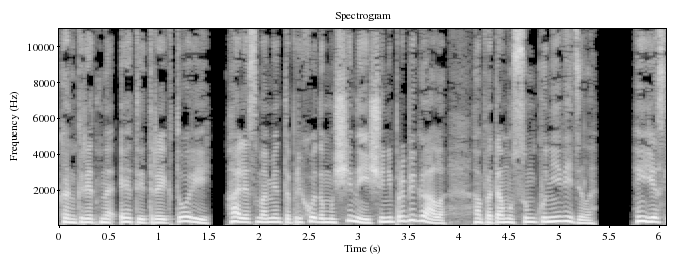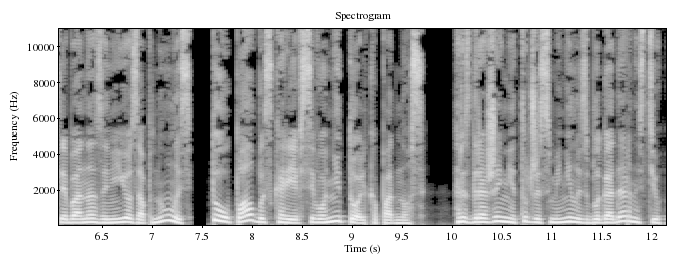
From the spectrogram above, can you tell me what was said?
Конкретно этой траекторией Аля с момента прихода мужчины еще не пробегала, а потому сумку не видела. И если бы она за нее запнулась, то упал бы, скорее всего, не только под нос. Раздражение тут же сменилось благодарностью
